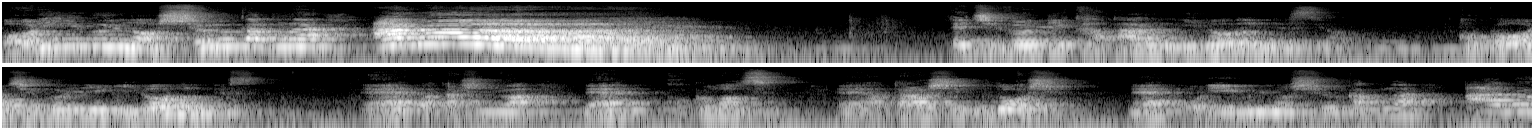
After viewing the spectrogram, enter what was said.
オリーブ油の収穫がある。で自分に語る祈るんですよ。ここを自分に祈るんです、ね、私には、ね、穀物、えー、新しいブドウ酒、ね、オリーブ油の収穫がある。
